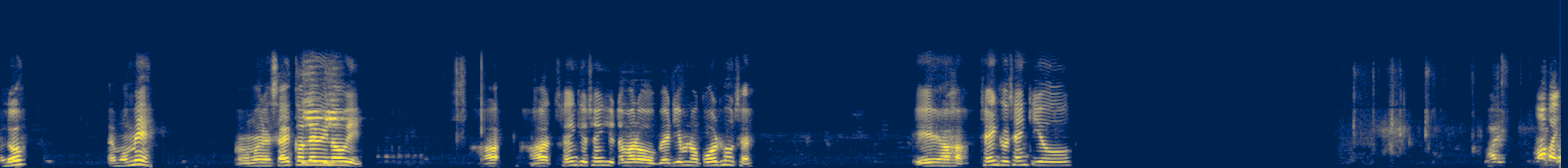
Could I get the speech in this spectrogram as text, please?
હેલો? એ મમ્મી, અમારે સાયકલ લેવી નવી. હા હા થેન્ક યુ થેન્ક યુ તમારો પેટીએમ નો કોડ શું છે? એ, હા હા. થેન્ક યુ થેન્ક યુ ભાઈ હા ભાઈ.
